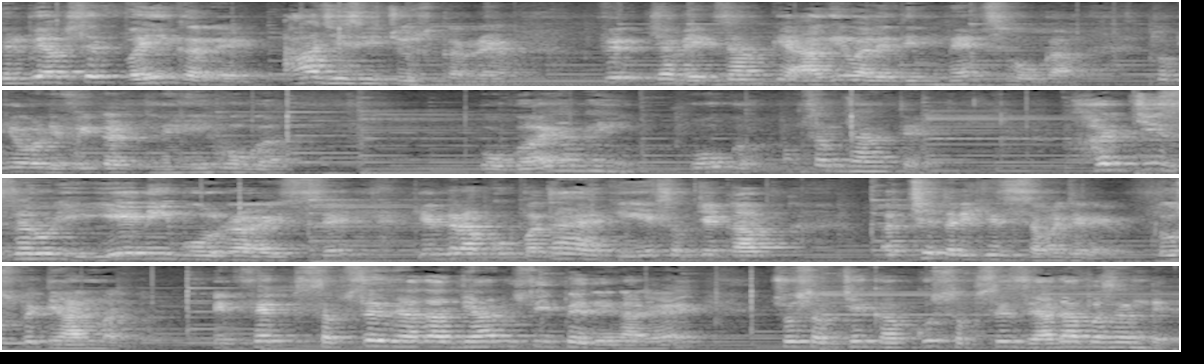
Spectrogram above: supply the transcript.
फिर भी आप सिर्फ़ वही कर रहे हैं। आज इसी चूज़ कर रहे हैं। फिर जब एग्ज़ाम के आगे वाले दिन मैथ्स होगा तो क्या वो डिफ़िकल्ट नहीं होगा? होगा या नहीं होगा हम सब जानते हैं। हर चीज़ ज़रूरी ये नहीं बोल रहा है इससे कि अगर आपको पता है कि ये सब्जेक्ट आप अच्छे तरीके से समझ रहे हो तो उस पर ध्यान मत दो। इनफैक्ट सबसे ज़्यादा ध्यान उसी पे देना है जो सब्जेक्ट आपको सबसे ज़्यादा पसंद है।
